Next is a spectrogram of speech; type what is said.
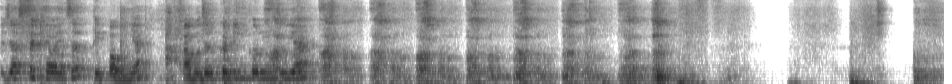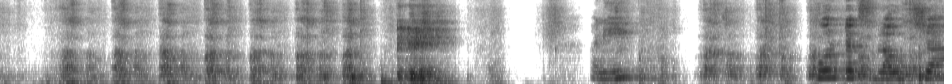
जास्त ठेवायचं ते पाहूया. अगोदर कटिंग करून घेऊया. आणि फोर टक्स ब्लाऊजच्या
